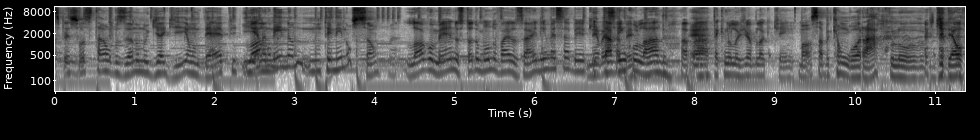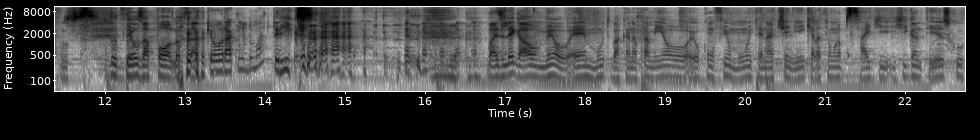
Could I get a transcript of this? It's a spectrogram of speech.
Exatamente. pessoas estão usando no dia a dia um DEP e ela nem não, não tem nem noção. Logo menos todo mundo vai usar e nem vai saber que está vinculado à, à É. tecnologia blockchain. Mal sabe que é um oráculo de Delfos, do deus Apolo. Sabe que é um oráculo do Matrix. Mas legal, meu, é muito bacana pra mim. Eu, eu confio muito aí na Chainlink, ela tem um upside gigantesco.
